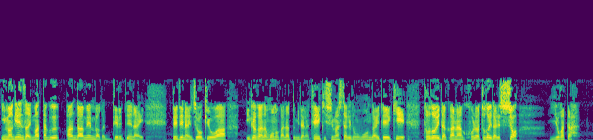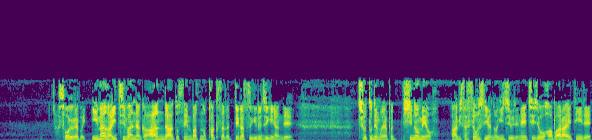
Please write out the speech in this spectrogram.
今現在全くアンダーメンバーが出れてない、出てない状況はいかがなものかなとみたいな提起しましたけども、問題提起。届いたかな？これは届いたでしょよかった。そうよ、やっぱ今が一番なんかアンダーと選抜の格差がでかすぎる時期なんで、ちょっとでもやっぱ日の目を浴びさせてほしいよ、乃木中でね。地上波バラエティで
